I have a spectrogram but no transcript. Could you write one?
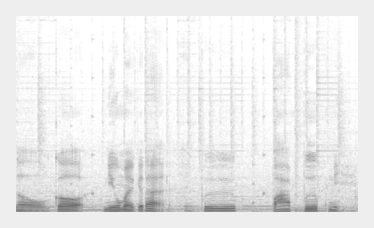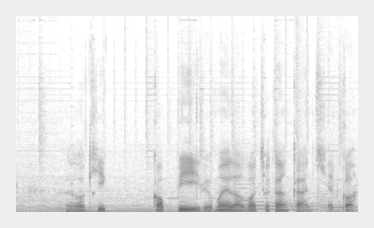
เราก็นิ้วใหม่ก็ได้ปึ๊บปั๊บปึ๊บนี่แล้วก็คลิก copy หรือไม่เราก็จะการการเขียนก่อน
